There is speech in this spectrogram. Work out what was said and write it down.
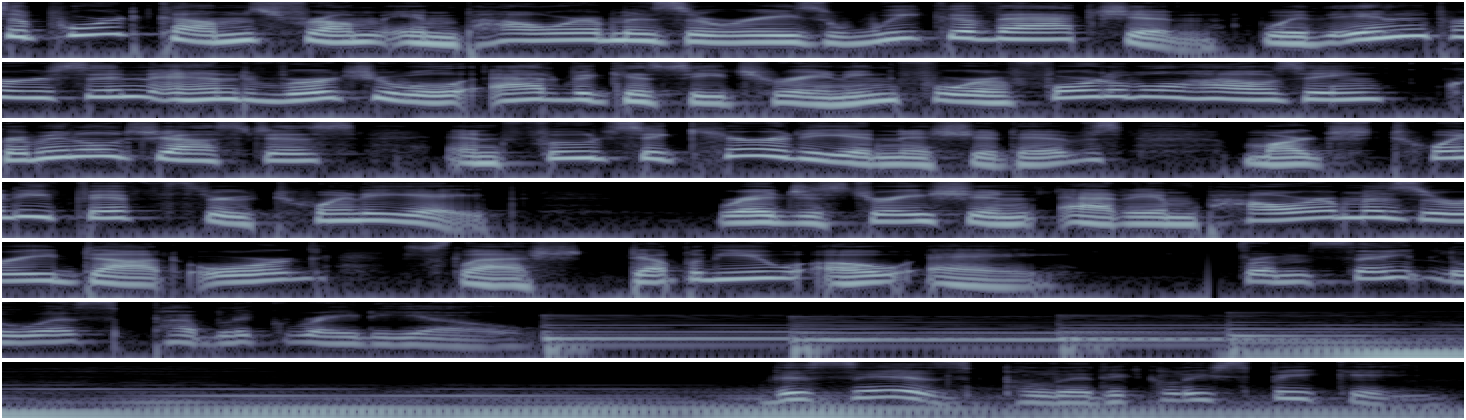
Support comes from Empower Missouri's Week of Action, with in person and virtual advocacy training for affordable housing, criminal justice, and food security initiatives, March 25th through 28th. Registration at empowermissouri.org/slash WOA. From St. Louis Public Radio. This is Politically Speaking.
